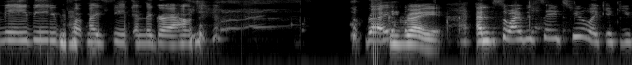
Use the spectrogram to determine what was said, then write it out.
maybe put my feet in the ground. right? Right. And so i would say too like if you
